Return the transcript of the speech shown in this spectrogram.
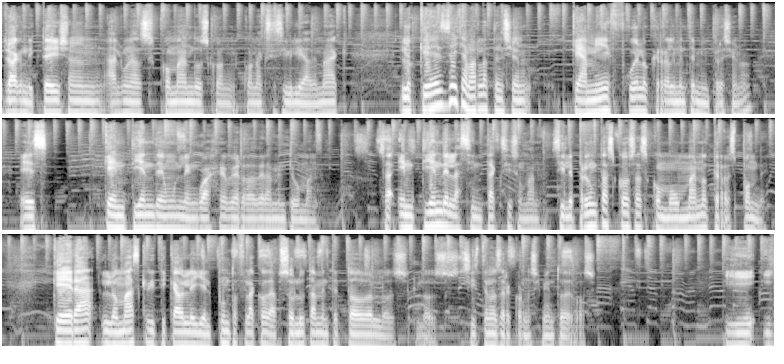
Dragon Dictation, algunos comandos con, con accesibilidad de Mac. Lo que es de llamar la atención, que a mí fue lo que realmente me impresionó, es que entiende un lenguaje verdaderamente humano. O sea, entiende la sintaxis humana. Si le preguntas cosas como humano, te responde. Que era lo más criticable y el punto flaco de absolutamente todos los, los sistemas de reconocimiento de voz. Y, y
